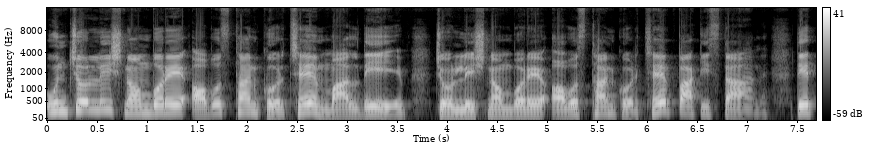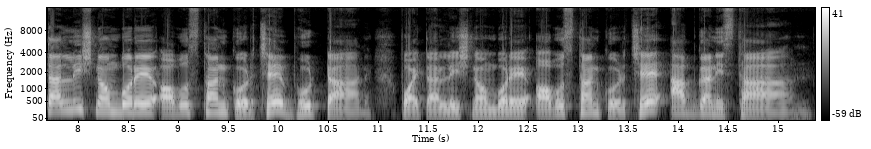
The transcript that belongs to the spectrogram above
উনচল্লিশ নম্বরে অবস্থান করছে মালদ্বীপ, চল্লিশ নম্বরে অবস্থান করছে পাকিস্তান। তেতাল্লিশ নম্বরে অবস্থান করছে ভুটান। পঁয়তাল্লিশ নম্বরে অবস্থান করছে আফগানিস্তান।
